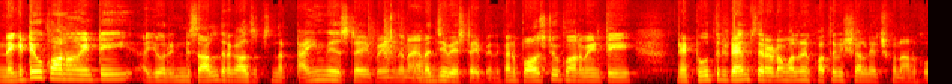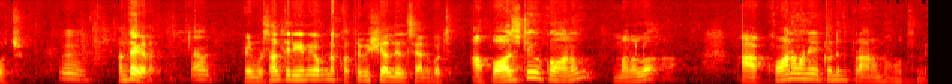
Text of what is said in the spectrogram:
నెగిటివ్ కోణం ఏంటి? అయ్యో రెండుసార్లు తిరగాల్సి వచ్చింది. నా టైం వేస్ట్ అయిపోయింది. నా ఎనర్జీ వేస్ట్ అయిపోయింది. కానీ పాజిటివ్ కోణం ఏంటి? నేను టూ త్రీ టైమ్స్ తిరగడం వల్ల నేను కొత్త విషయాలు నేర్చుకున్నాను అనుకోవచ్చు. అంతే కదా? రెండు మూడు సార్లు తిరిగింది కాబట్టి నాకు కొత్త విషయాలు తెలిసే అనుకోవచ్చు. ఆ పాజిటివ్ కోణం మనలో ఆ కోణం అనేటువంటిది ప్రారంభమవుతుంది.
